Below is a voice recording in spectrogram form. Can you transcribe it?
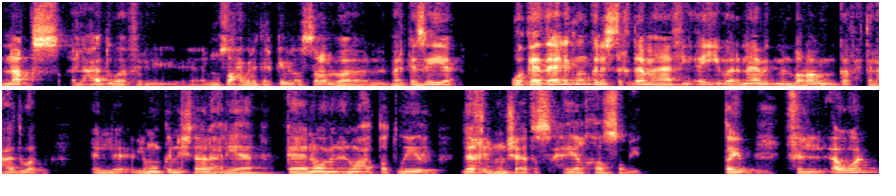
نقص العدوى في المصاحبة لتركيب القساطر المركزية وكذلك ممكن استخدامها في أي برنامج من برامج مكافحة العدوى. اللي ممكن نشتغل عليها كنوع من انواع التطوير داخل المنشآت الصحية الخاصة بينا. طيب في الأول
